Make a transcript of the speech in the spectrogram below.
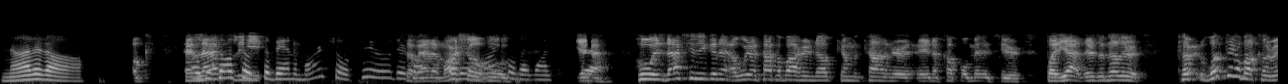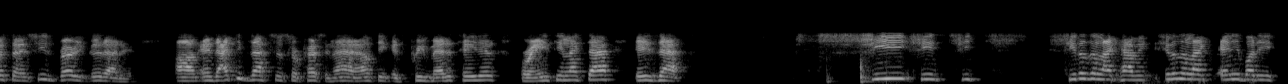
Not at all. Okay, and oh, there's also Savannah Marshall too. There's Savannah Marshall, Savannah who- that wants. Yeah, who is actually gonna? We're gonna talk about her in the upcoming calendar in a couple minutes here. But yeah, there's another. One thing about Claressa, and she's very good at it. Um, and I think that's just her personality. I don't think it's premeditated or anything like that. Is that she she she she doesn't like having she doesn't like anybody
